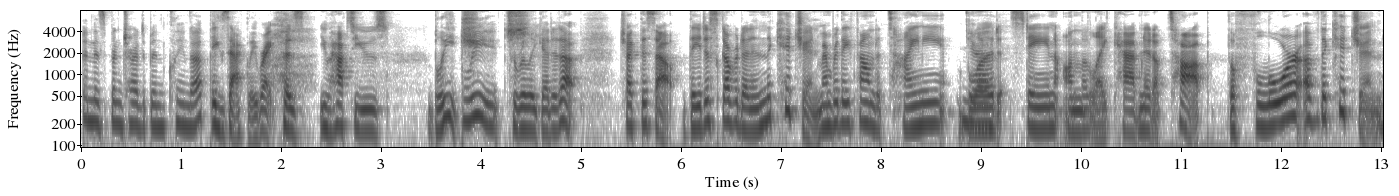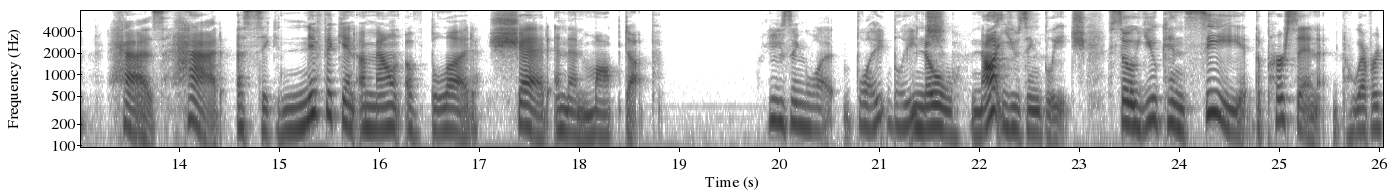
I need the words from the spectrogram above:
And it's been tried to been cleaned up. Exactly right, because you have to use bleach, Bleach. to really get it up. Check this out. They discovered it in the kitchen. Remember, they found a tiny blood stain on the like cabinet up top. The floor of the kitchen has had a significant amount of blood shed and then mopped up. Using what? Ble- bleach? No, not using bleach. So you can see the person, whoever,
